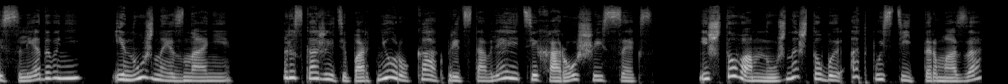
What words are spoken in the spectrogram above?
исследований и нужные знания, Расскажите партнеру, как представляете хороший секс и что вам нужно, чтобы отпустить тормоза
